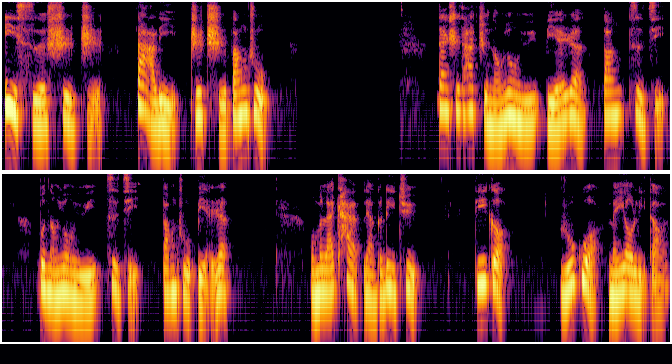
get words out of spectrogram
意思是指大力支持帮助，但是它只能用于别人帮自己，不能用于自己帮助别人。我们来看两个例句，第一个，如果没有你的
